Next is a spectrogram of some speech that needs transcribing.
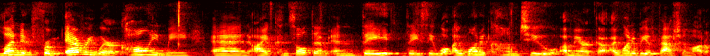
London, from everywhere calling me and I consult them, and they they say, well, I want to come to America. I want to be a fashion model.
